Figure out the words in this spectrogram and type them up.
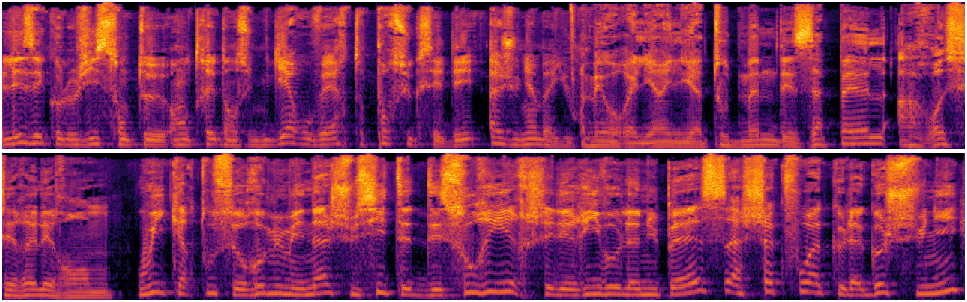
Les écologistes sont eux entrés dans une guerre ouverte pour succéder à Julien Bayou. Mais Aurélien, il y a tout de même des appels à resserrer les rangs. Oui, car tout ce remue-ménage suscite des sourires chez les rivaux de la NUPES. À chaque fois que la gauche s'unit,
